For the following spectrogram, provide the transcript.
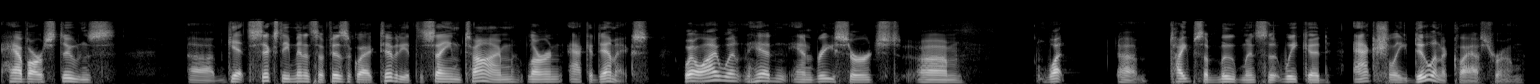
have our students uh, get 60 minutes of physical activity at the same time learn academics? Well, I went ahead and, and researched um, what uh, types of movements that we could actually do in a classroom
